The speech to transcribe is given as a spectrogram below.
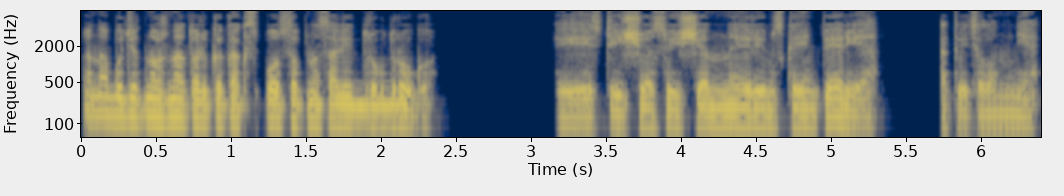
она будет нужна только как способ насолить друг другу. «Есть еще священная Римская империя», — ответил он мне.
